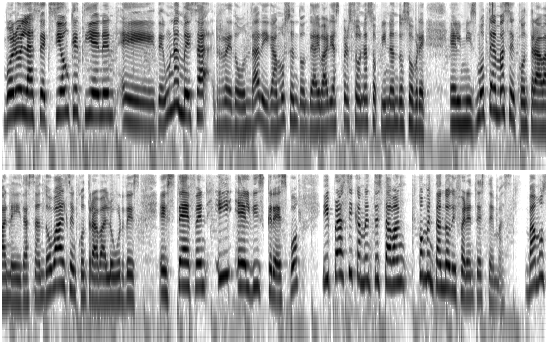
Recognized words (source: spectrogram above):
Bueno, en la sección que tienen eh, de una mesa redonda, digamos, en donde hay varias personas opinando sobre el mismo tema, se encontraba Neida Sandoval, se encontraba Lourdes Stephen y Elvis Crespo, y prácticamente estaban comentando diferentes temas. Vamos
